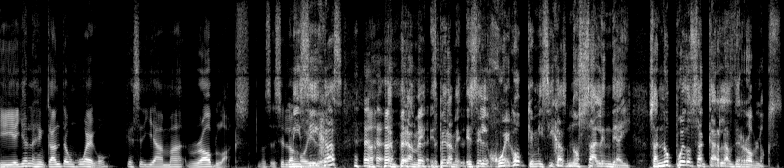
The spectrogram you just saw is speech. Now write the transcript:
y a ellas les encanta un juego que se llama Roblox. No sé si lo Mis oído. hijas, espérame, espérame, es el juego que mis hijas no salen de ahí. O sea, no puedo sacarlas de Roblox.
